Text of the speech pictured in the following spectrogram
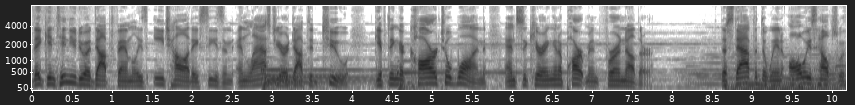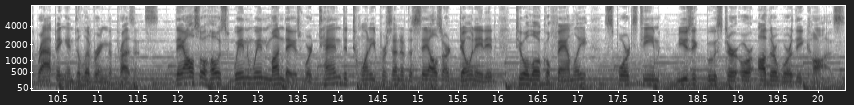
They continue to adopt families each holiday season, and last year adopted two, gifting a car to one and securing an apartment for another. The staff at the Win always helps with wrapping and delivering the presents. They also host Win Win Mondays, where 10 to 20% of the sales are donated to a local family, sports team, music booster, or other worthy cause.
